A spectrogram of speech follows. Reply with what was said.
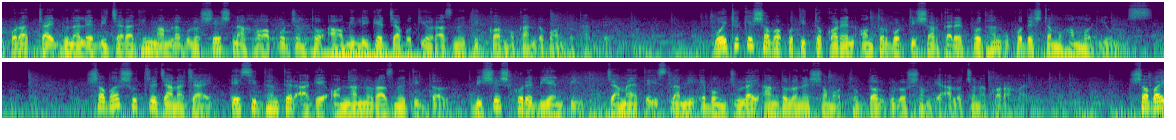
অপরাধ ট্রাইব্যুনালে বিচারাধীন মামলাগুলো শেষ না হওয়া পর্যন্ত আওয়ামী লীগের যাবতীয় রাজনৈতিক কর্মকাণ্ড বন্ধ থাকবে। বৈঠকে সভাপতিত্ব করেন অন্তর্বর্তী সরকারের প্রধান উপদেষ্টা মোহাম্মদ ইউনুস। সভার সূত্রে জানা যায়, এই সিদ্ধান্তের আগে অন্যান্য রাজনৈতিক দল, বিশেষ করে বিএনপি, জামায়াতে ইসলামী এবং জুলাই আন্দোলনের সমর্থক দলগুলোর সঙ্গে আলোচনা করা হয়। সবাই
